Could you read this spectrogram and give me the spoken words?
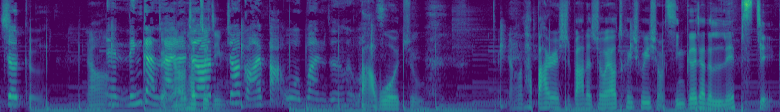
写就歌，然后哎、灵感对然后来了就要他最近就要赶快把握，不然真的会忘把。握住。对，然后他八月十八的时候要推出一首新歌，叫做《Lipstick 》。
